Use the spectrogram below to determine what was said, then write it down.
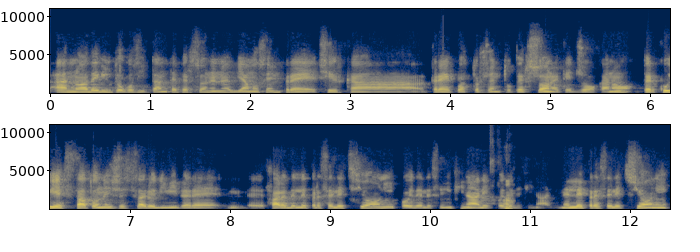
hanno aderito così tante persone, noi abbiamo sempre circa 300-400 persone che giocano, per cui è stato necessario dividere, eh, fare delle preselezioni, poi delle semifinali e poi ah. delle finali. Nelle preselezioni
